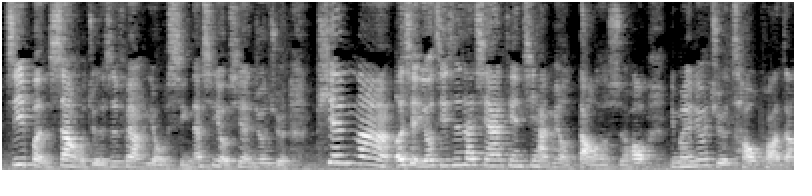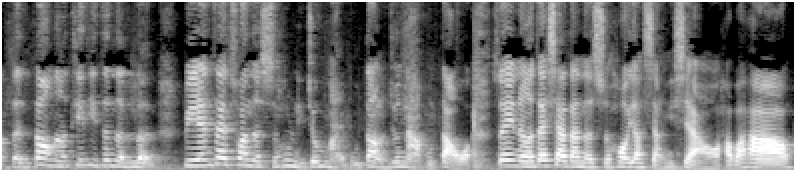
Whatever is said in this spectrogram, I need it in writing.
基本上我觉得是非常有型，但是有些人就觉得天哪，而且尤其是在现在天气还没有到的时候，你们一定会觉得超夸张。等到呢天气真的冷，别人在穿的时候，你就买。不到你就拿不到哦，所以呢，在下单的时候要想一下哦，好不好？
